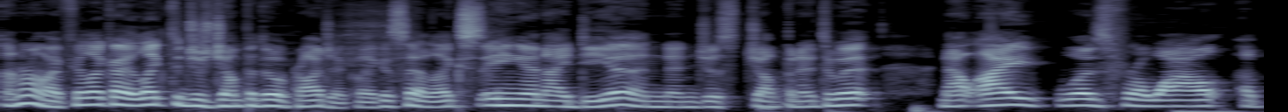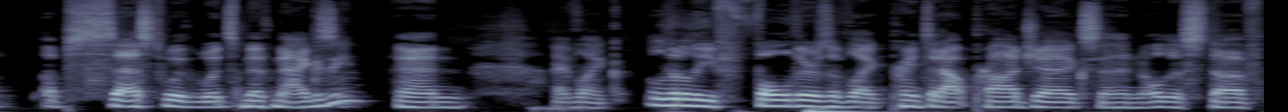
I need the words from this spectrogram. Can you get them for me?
I don't know. I feel like I like to just jump into a project. Like I said, I like seeing an idea and then just jumping into it. Now, I was for a while obsessed with Woodsmith magazine, and I have like literally folders of like printed out projects and all this stuff.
